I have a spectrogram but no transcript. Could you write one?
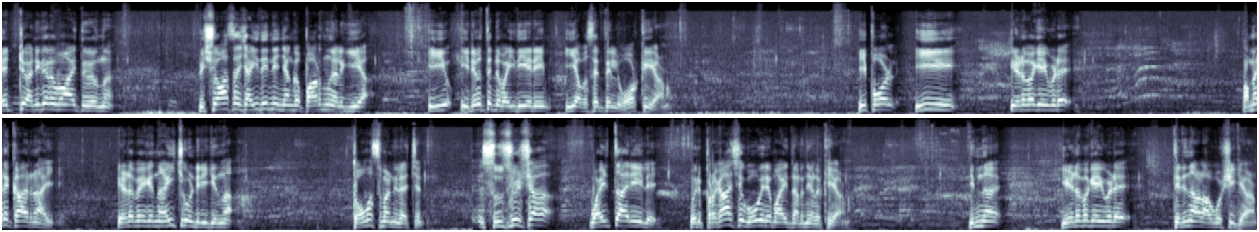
ഏറ്റവും അനുഗ്രഹമായി തീർന്ന് വിശ്വാസ ചൈതന്യം ഞങ്ങൾക്ക് പറഞ്ഞു നൽകിയ ഈ ഇരുപത്തെട്ട് വൈദികരെയും ഈ അവസരത്തിൽ ഓർക്കുകയാണ്. ഇപ്പോൾ ഈ ഇടവകയുടെ അമരക്കാരനായി ഇടവകയെ നയിച്ചുകൊണ്ടിരിക്കുന്ന തോമസ് മണ്ണിലച്ചൻ ശുശ്രൂഷ വഴിത്താരയിലെ ഒരു പ്രകാശ ഗോപുരമായി നിറഞ്ഞു നിൽക്കുകയാണ്. ഇന്ന് ഇടവകയുടെ തിരുനാൾ ആഘോഷിക്കുകയാണ്.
